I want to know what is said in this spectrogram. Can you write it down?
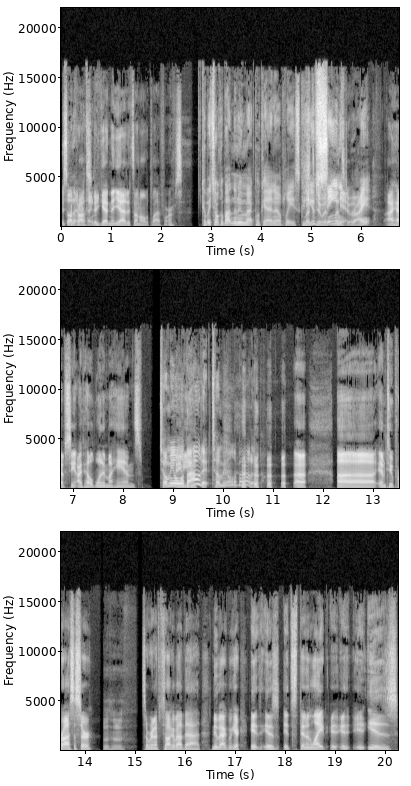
It's on across. everything. Are you getting it yet? It's on all the platforms. Can we talk about the new MacBook Air now, please? Because you've seen it, it. right? I have seen I've held one in my hands. Tell me all about it. Tell me all about it. uh, uh, M2 processor. mm-hmm. So we're gonna have to talk about that. New MacBook Air. It is it's thin and light. It it, it is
